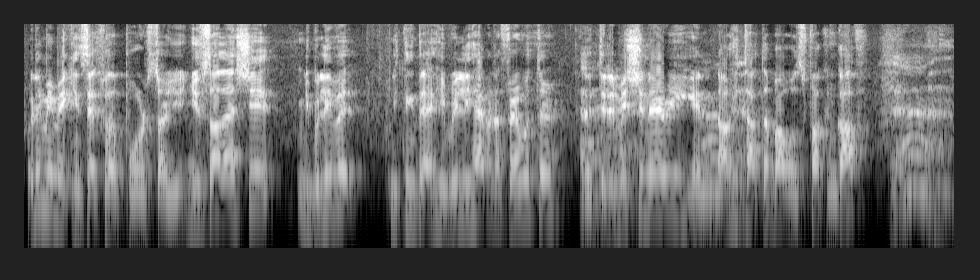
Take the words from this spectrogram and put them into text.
what do you mean making sex with a porn star? You, you saw that shit? You believe it? You think that he really had an affair with her? They uh, did a missionary and all he talked about was fucking golf? Yeah.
